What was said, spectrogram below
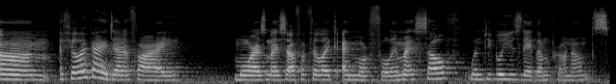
Um, I feel like I identify more as myself. I feel like I'm more fully myself when people use they them pronouns.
